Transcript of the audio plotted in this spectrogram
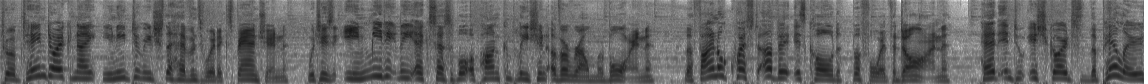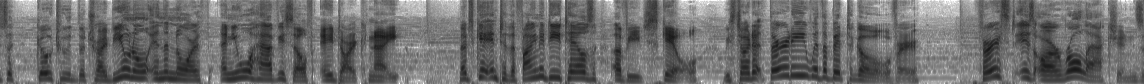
To obtain Dark Knight, you need to reach the Heavensward expansion, which is immediately accessible upon completion of A Realm Reborn. The final quest of it is called Before the Dawn. Head into Ishgard's The Pillars, go to the Tribunal in the north, and you will have yourself a Dark Knight. Let's get into the finer details of each skill. We start at 30 with a bit to go over. First is our role actions.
